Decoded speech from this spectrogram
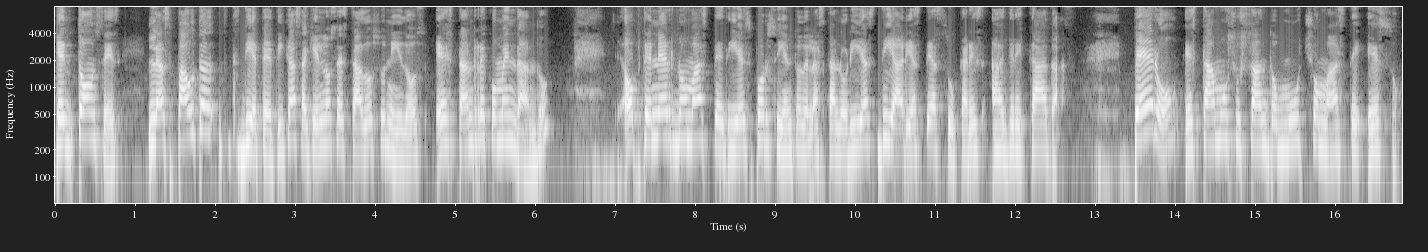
Entonces, las pautas dietéticas aquí en los Estados Unidos están recomendando obtener no más de 10% de las calorías diarias de azúcares agregadas. Pero estamos usando mucho más de eso.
